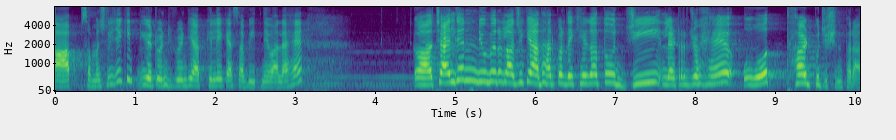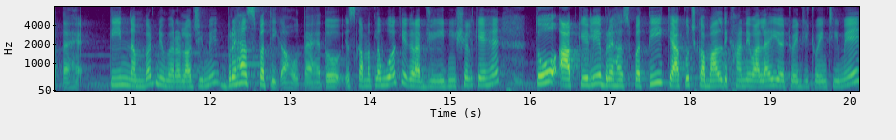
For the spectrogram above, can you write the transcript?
आप समझ लीजिए कि ये 2020 आपके लिए कैसा बीतने वाला है। चाइल्ड न्यूमेरोलॉजी के आधार पर देखिएगा तो जी लेटर जो है, वो थर्ड पोजीशन पर आता है। तीन नंबर न्यूमेरोलॉजी में बृहस्पति का होता है। तो इसका मतलब हुआ कि अगर आप जी इनिशियल के हैं तो आपके लिए बृहस्पति क्या कुछ कमाल दिखाने वाला है ये 2020 में,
